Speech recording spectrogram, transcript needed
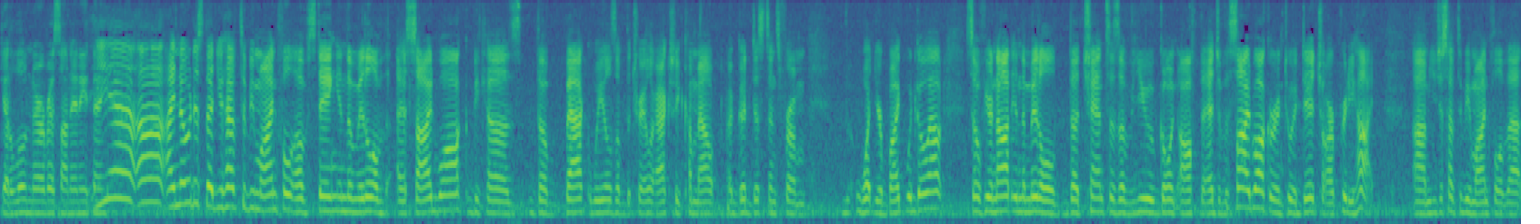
Get a little nervous on anything? Yeah, uh, I noticed that you have to be mindful of staying in the middle of a sidewalk because the back wheels of the trailer actually come out a good distance from what your bike would go out. So if you're not in the middle, the chances of you going off the edge of the sidewalk or into a ditch are pretty high. Um, you just have to be mindful of that.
